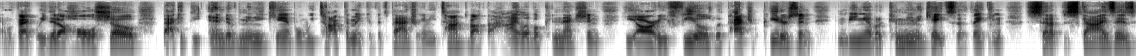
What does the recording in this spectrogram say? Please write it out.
And in fact, we did a whole show back at the end of minicamp where we talked to Minkah Fitzpatrick and he talked about the high level connection he already feels with Patrick Peterson and being able to communicate so that they can set up disguises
